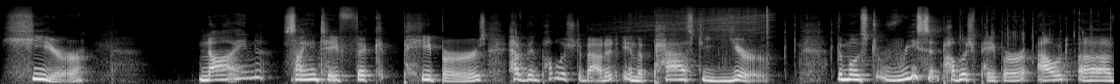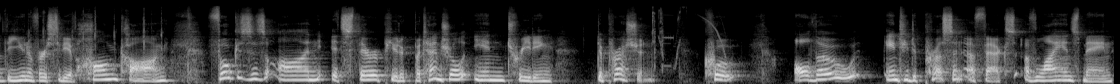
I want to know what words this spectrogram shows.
here. Nine scientific papers have been published about it in the past year. The most recent published paper out of the University of Hong Kong focuses on its therapeutic potential in treating depression. Quote, although antidepressant effects of lion's mane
